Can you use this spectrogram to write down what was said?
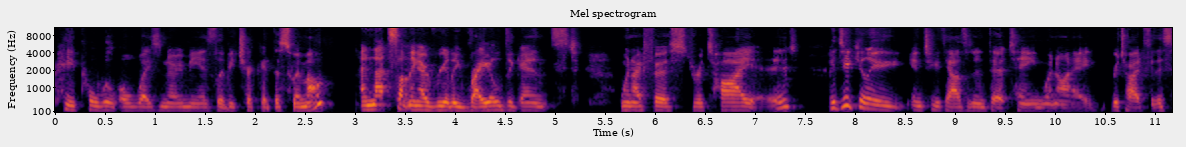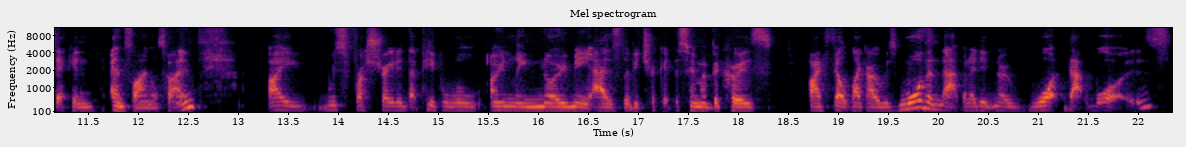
people will always know me as Libby Trickett, the swimmer. And that's something I really railed against when I first retired, particularly in 2013 when I retired for the second and final time. I was frustrated that people will only know me as Libby Trickett, the swimmer, because I felt like I was more than that, but I didn't know what that was.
